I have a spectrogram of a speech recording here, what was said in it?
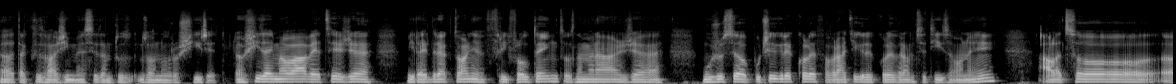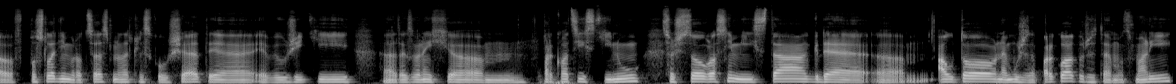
uh, tak zvážíme, jestli tam tu zónu rozšířit. Další zajímavá věc je, že B-Rider je aktuálně free floating, to znamená, že můžu si ho půjčit kdekoliv a vrátit kdekoliv v rámci té zóny, ale co uh, v posledním roce jsme začali zkoušet, je, je využití Eh, takzvaných ehm, parkovacích stínů, což jsou vlastně místa, kde ehm, auto nemůže zaparkovat, protože to je moc malý,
